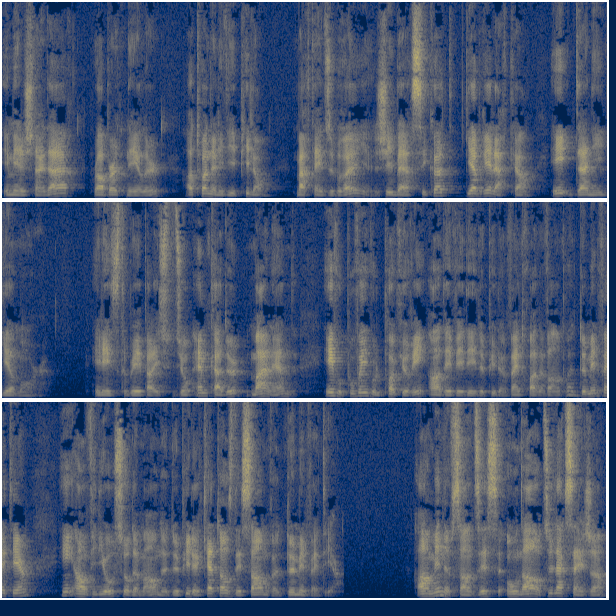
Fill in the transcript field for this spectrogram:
Émile Schneider, Robert Naylor, Antoine-Olivier Pilon, Martin Dubreuil, Gilbert Sicotte, Gabriel Arcan et Danny Gilmore. Il est distribué par les studios MK2 Myland et vous pouvez vous le procurer en DVD depuis le 23 novembre 2021 et en vidéo sur demande depuis le 14 décembre 2021. En 1910, au nord du lac Saint-Jean,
